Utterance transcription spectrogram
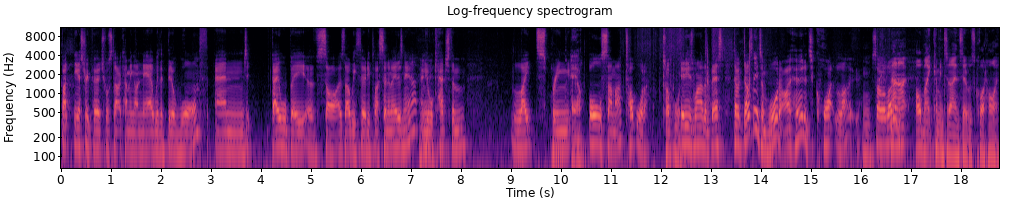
but the estuary perch will start coming on now with a bit of warmth, and they will be of size. They'll be 30 plus centimetres now, and you will catch them late spring, How? all summer, top water. Top water. is one of the best, though it does need some water. I heard it's quite low. So a lot no, of no. Old mate come in today and said it was quite high.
